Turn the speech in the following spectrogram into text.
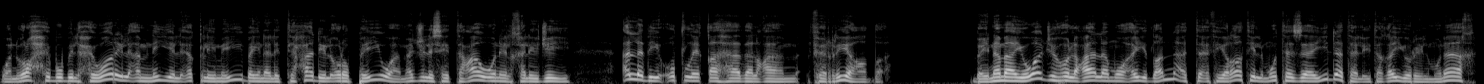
ونرحب بالحوار الأمني الإقليمي بين الاتحاد الأوروبي ومجلس التعاون الخليجي الذي أطلق هذا العام في الرياض. بينما يواجه العالم أيضا التأثيرات المتزايدة لتغير المناخ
